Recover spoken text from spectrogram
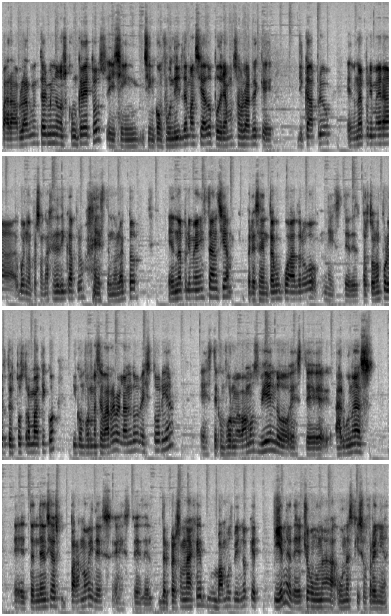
Para hablarlo en términos concretos y sin, sin confundir demasiado, podríamos hablar de que DiCaprio, en una primera, bueno, el personaje de DiCaprio, este no el actor, en una primera instancia presenta un cuadro este, de trastorno por estrés postraumático y conforme se va revelando la historia, este, conforme vamos viendo este, algunas eh, tendencias paranoides este, del, personaje, vamos viendo que tiene de hecho una, una esquizofrenia.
